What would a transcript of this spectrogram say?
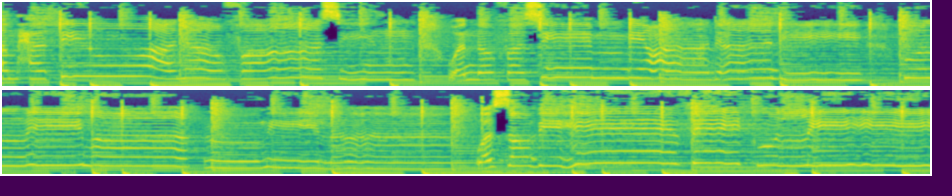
dalam hati wa nafasin wa nafasin bi'adadi kulli ma'lumila wa sabihi fi kulli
